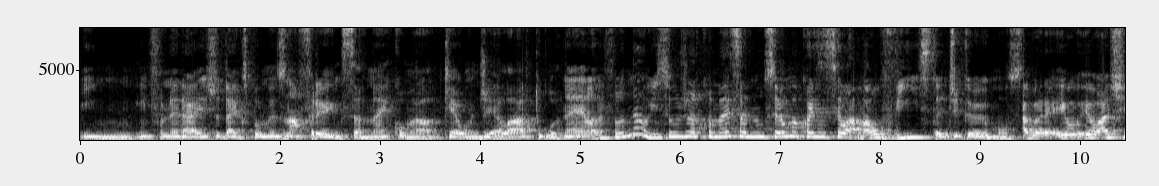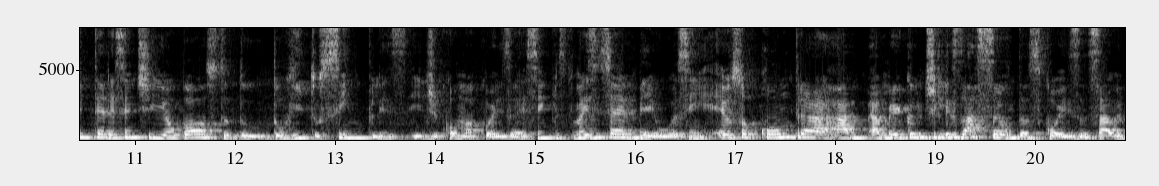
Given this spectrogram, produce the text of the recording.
em, em funerais judaicos, pelo menos na França, né? Como ela, que é onde ela atua, né? Ela me falou, não, isso já começa a não ser uma coisa, sei lá, mal vista, digamos. Agora, eu, eu acho interessante e eu gosto gosto do, do rito simples e de como a coisa é simples, mas isso é meu, assim, eu sou contra a, a mercantilização das coisas, sabe?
